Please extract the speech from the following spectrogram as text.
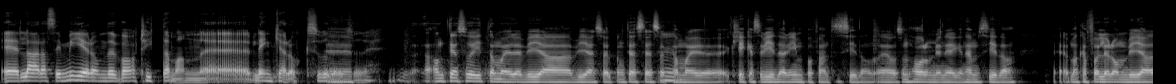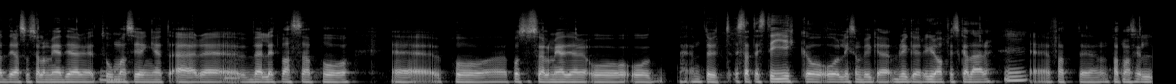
eh, lära sig mer om det? Vart hittar man eh, länkar och så vidare? Eh, antingen så hittar man det via, via shl.se så mm. kan man klicka sig vidare in på fantasy-sidan eh, och sen har de en egen hemsida. Man kan följa dem via deras sociala medier. Mm. Thomas och gänget är väldigt vassa på på, på sociala medier och, och hämta ut statistik och, och liksom bygga, bygga det grafiska där mm. Eh, för, att, eh, för att man ska,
